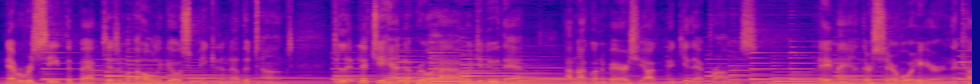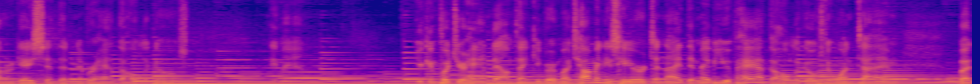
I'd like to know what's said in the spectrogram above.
never received the baptism of the Holy Ghost, speaking in other tongues, lift your hand up real high. Would you do that? I'm not going to embarrass you. I'll make you that promise. Amen. There's several here in the congregation that never had the Holy Ghost. Amen. You can put your hand down. Thank you very much. How many's here tonight that maybe you've had the Holy Ghost at one time, but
